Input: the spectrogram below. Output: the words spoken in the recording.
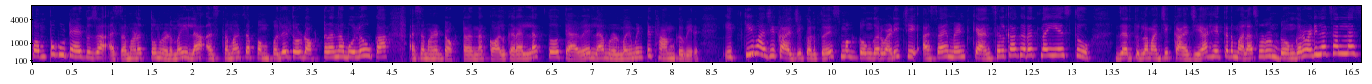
पंप कुठे आहे तुझा? असं म्हणत तो मृण्मयीला अस्थमाचा पंप देतो. डॉक्टरांना बोलवू का? असं म्हणत डॉक्टरांना कॉल करायला लागतो त्यावेळेला मृण्मयी म्हणते थांब कबीर इतकी माझी काळजी करतोयस मग डोंगरवाडीची असाइनमेंट कॅन्सल का करत नाही आहेस तू? जर तुला माझी काळजी आहे तर मला सोडून डोंगरवाडीला चाललास.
